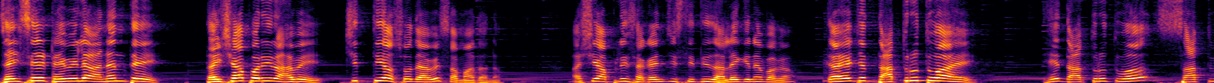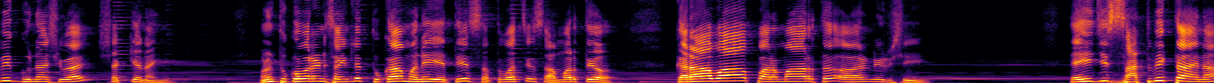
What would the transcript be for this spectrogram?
जैसे ठेविले अनंते तैशापरी राहावे चित्ती असो द्यावे समाधान. अशी आपली सगळ्यांची स्थिती झाली की नाही बघा? त्या हे जे दातृत्व आहे हे दातृत्व सात्विक गुणाशिवाय शक्य नाही आहे म्हणून तुकोबाराने सांगितले तुका म्हणे येते सत्वाचे सामर्थ्य करावा परमार्थ अनिर्षी. त्या ही जी सात्विकता आहे ना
